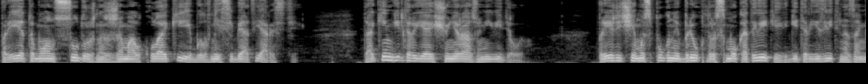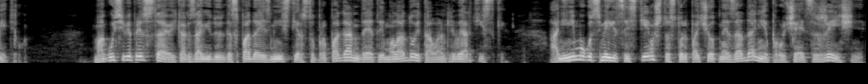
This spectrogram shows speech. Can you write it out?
При этом он судорожно сжимал кулаки и был вне себя от ярости. Таким Гитлера я еще ни разу не видел. Прежде чем испуганный Брюкнер смог ответить, Гитлер язвительно заметил. Могу себе представить, как завидуют господа из Министерства пропаганды этой молодой талантливой артистке. Они не могут смириться с тем, что столь почетное задание поручается женщине,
